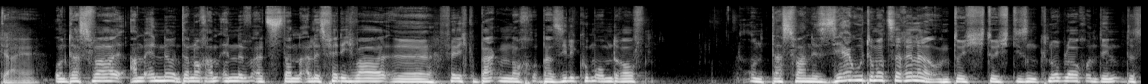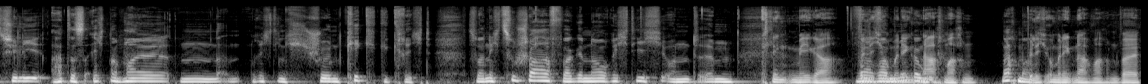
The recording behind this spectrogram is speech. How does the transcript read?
Geil. Und das war am Ende und dann noch am Ende, als dann alles fertig war, äh, fertig gebacken, noch Basilikum obendrauf. Und das war eine sehr gute Mozzarella. Und durch, durch diesen Knoblauch und den, das Chili hat das echt nochmal einen, einen richtig schönen Kick gekriegt. Es war nicht zu scharf, war genau richtig und ähm, Klingt mega. Will War- ich war unbedingt mega gut. Mach mal. Will ich unbedingt nachmachen, weil,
